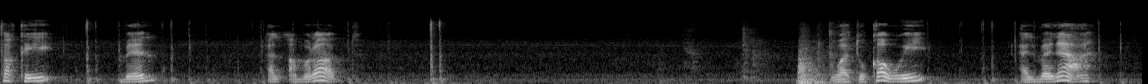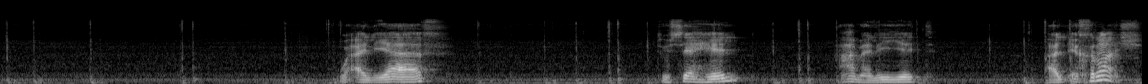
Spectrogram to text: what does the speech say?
تقي من الأمراض. وتقوي المناعة وألياف تسهل عملية الإخراج.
